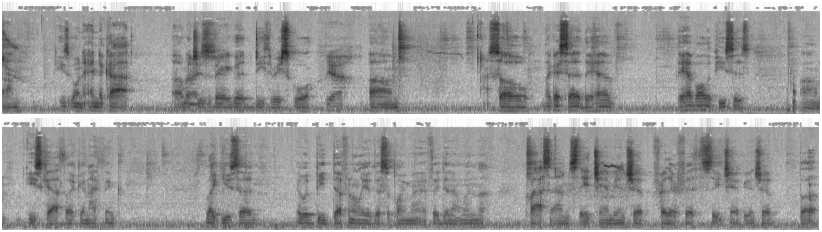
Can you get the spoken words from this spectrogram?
Um, he's going to Endicott, uh, which is a very good D3 school. Yeah, Um, so, like I said, they have they have all the pieces. Um, East Catholic, and I think, like you said, it would be definitely a disappointment if they didn't win the Class M state championship for their fifth state championship. But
